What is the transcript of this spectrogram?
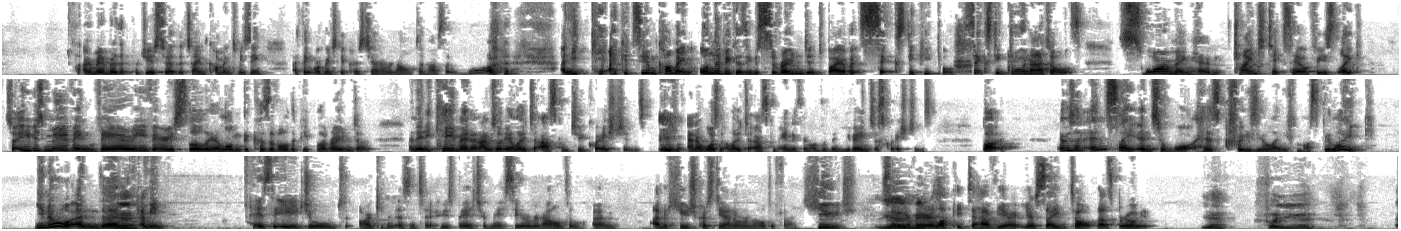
I remember the producer at the time coming to me saying, I think we're going to get Cristiano Ronaldo. And I was like, what? And he, I could see him coming only because he was surrounded by about 60 people, 60 grown adults swarming him, trying to take selfies. Like, so he was moving very, very slowly along because of all the people around him. And then he came in, and I was only allowed to ask him two questions, and I wasn't allowed to ask him anything other than Juventus questions. But it was an insight into what his crazy life must be like, you know. And um, yeah. I mean, it's the age-old argument, isn't it? Who's better, Messi or Ronaldo? Um, I'm a huge Cristiano Ronaldo fan, huge. So yeah, you're very lucky to have your your side top. That's brilliant. Yeah, for you,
